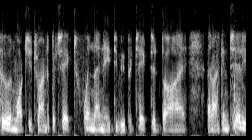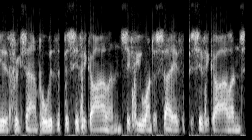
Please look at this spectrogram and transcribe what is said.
who and what you're trying to protect, when they need to be protected by, and I can tell you, for example, with the Pacific Islands, if you want to save the Pacific Islands,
